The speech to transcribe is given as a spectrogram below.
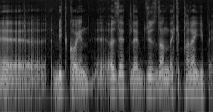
e, Bitcoin e, özetle cüzdandaki para gibi.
